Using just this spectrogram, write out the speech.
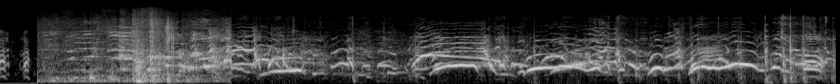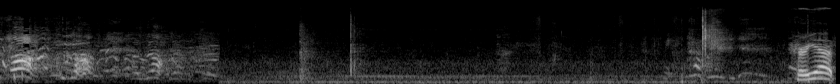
Hurry up.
